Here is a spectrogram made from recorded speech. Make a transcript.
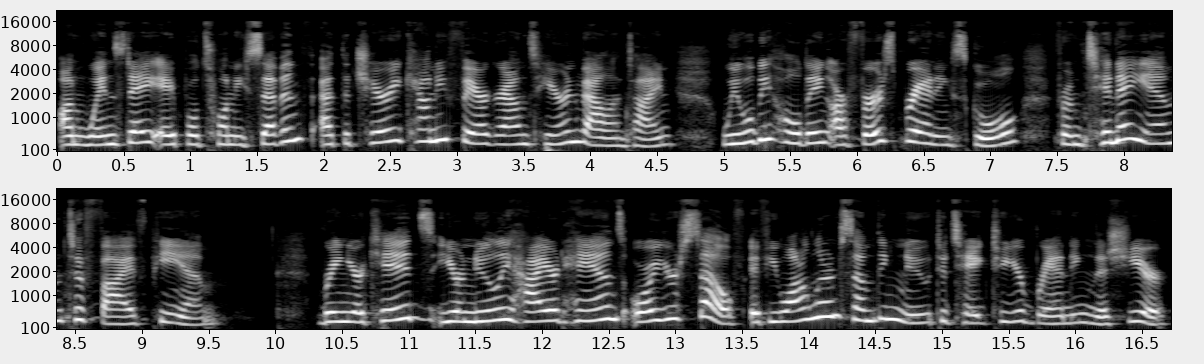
On Wednesday, April 27th, at the Cherry County Fairgrounds here in Valentine, we will be holding our first branding school from 10 a.m. to 5 p.m. Bring your kids, your newly hired hands, or yourself if you want to learn something new to take to your branding this year.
